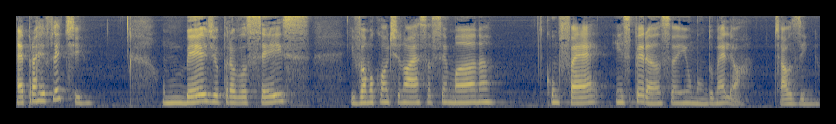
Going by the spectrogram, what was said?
é para refletir. Um beijo para vocês e vamos continuar essa semana com fé e esperança em um mundo melhor. Tchauzinho.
